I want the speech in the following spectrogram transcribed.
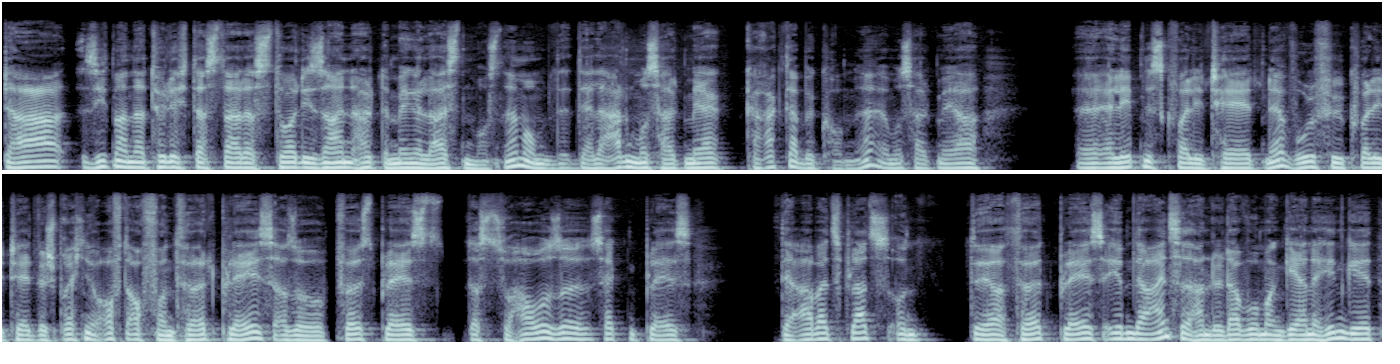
Da sieht man natürlich, dass da das Store-Design halt eine Menge leisten muss. Ne? Der Laden muss halt mehr Charakter bekommen. Ne? Er muss halt mehr äh, Erlebnisqualität, ne? Wohlfühlqualität. Wir sprechen ja oft auch von Third Place, also First Place das Zuhause, Second Place der Arbeitsplatz und der Third Place eben der Einzelhandel, da wo man gerne hingeht,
